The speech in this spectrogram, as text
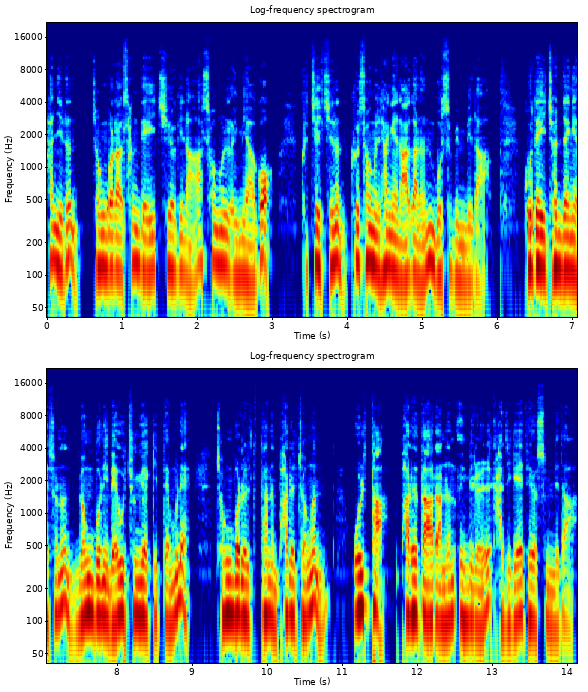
한일은 정벌할 상대의 지역이나 성을 의미하고 그칠치는 그 성을 향해 나가는 모습입니다. 고대의 전쟁에서는 명분이 매우 중요했기 때문에 정벌을 뜻하는 발을정은 옳다, 바르다라는 의미를 가지게 되었습니다.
